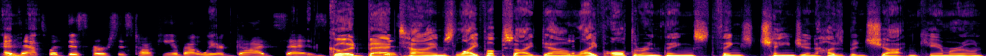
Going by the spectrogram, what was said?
And, that's what this verse is talking about, where God says, good, bad this- times, life upside down, life altering things, things changing, husband shot in Cameroon,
